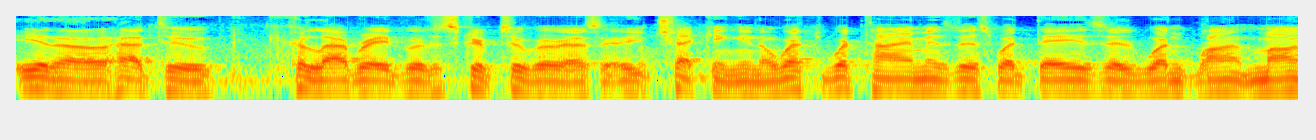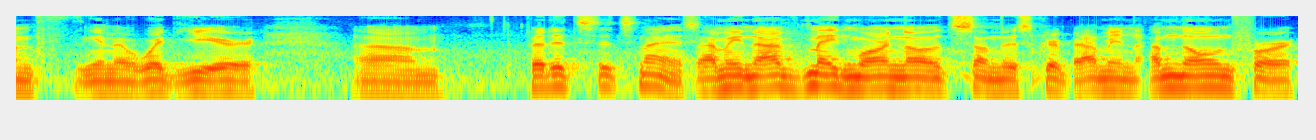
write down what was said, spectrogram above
you know had to collaborate with the script supervisor, checking you know what what time is this, what day is it, what month, you know what year. Um, but it's it's nice. I mean, I've made more notes on the script. I mean, I'm known for,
